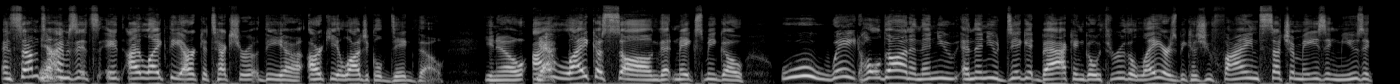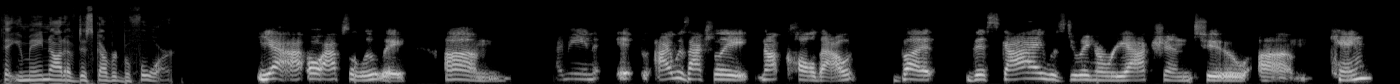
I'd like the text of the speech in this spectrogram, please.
And sometimes it's it I like the architecture the uh, archaeological dig though. You know, I like a song that makes me go, "Ooh, wait, hold on." And then you and then you dig it back and go through the layers because you find such amazing music that you may not have discovered before. Yeah. Oh, absolutely. Um, I mean, it, I was actually not called out, but this guy was doing a reaction to um, King,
